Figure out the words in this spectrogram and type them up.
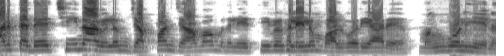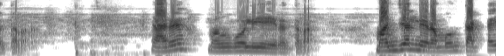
அடுத்தது சீனாவிலும் ஜப்பான் ஜாவா முதலிய தீவுகளிலும் வாழ்வோர் யாரு? மங்கோலிய இனத்தவர். யாரு? மங்கோலிய இனத்தவர். மஞ்சள் நிறமும் தட்டை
